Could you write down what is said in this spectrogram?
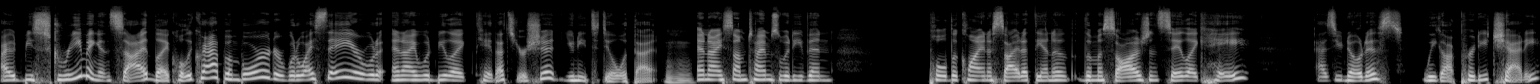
i would be screaming inside like holy crap i'm bored or what do i say or what and i would be like okay that's your shit you need to deal with that Mhm. and i sometimes would even pull the client aside at the end of the massage and say like hey as you noticed we got pretty chatty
